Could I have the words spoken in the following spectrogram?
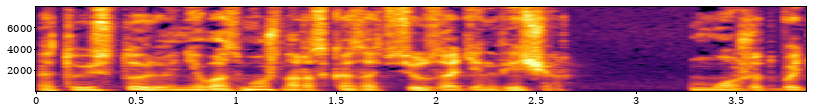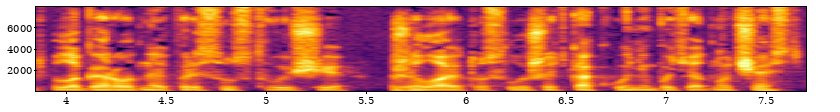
эту историю невозможно рассказать всю за один вечер». Может быть, благородные присутствующие желают услышать какую-нибудь одну часть?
